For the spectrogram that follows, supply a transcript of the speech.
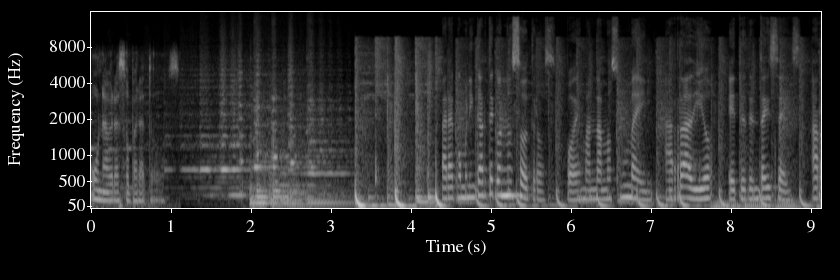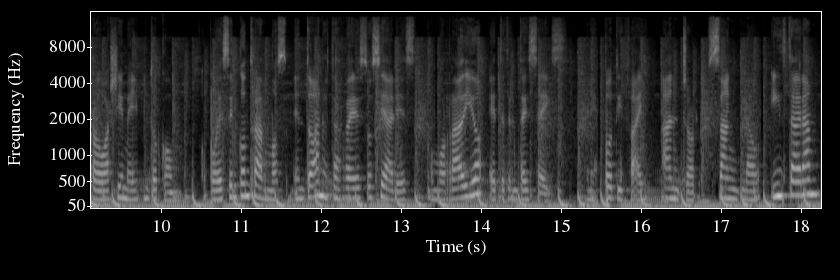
Un abrazo para todos. Para comunicarte con nosotros, podés mandarnos un mail a radioet36.gmail.com o podés encontrarnos en todas nuestras redes sociales como Radio ET36, en Spotify, Anchor, SoundCloud, Instagram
